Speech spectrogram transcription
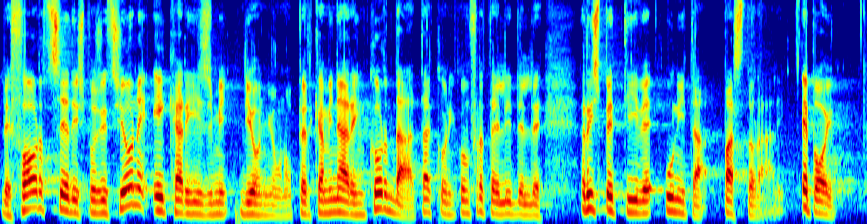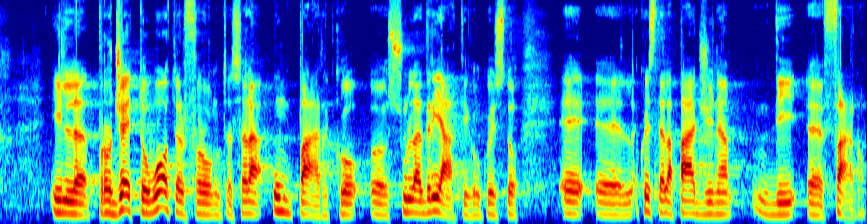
le forze a disposizione e i carismi di ognuno, per camminare in cordata con i confratelli delle rispettive unità pastorali. E poi il progetto Waterfront sarà un parco eh, sull'Adriatico, eh, questa è la pagina di eh, Fano.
